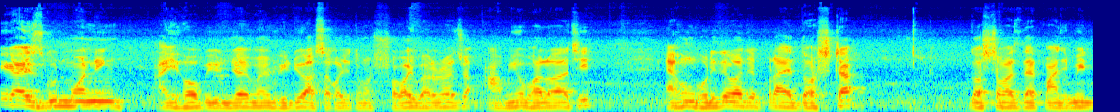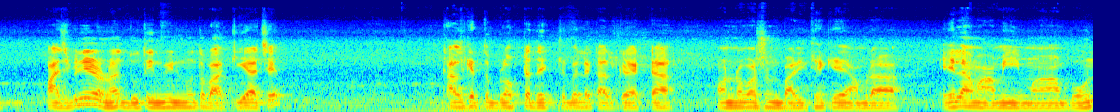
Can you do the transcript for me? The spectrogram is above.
Guys good morning I hope you enjoy my video আশা করি তোমার সবাই ভালো রয়েছে আমিও ভালো আছি। এখন ঘড়িতে বাজে প্রায় দশটা। দশটা বাজতে আর পাঁচ মিনিট, পাঁচ মিনিটও নয় দু তিন মিনিট মতো বাকি আছে। কালকে তো ব্লগটা দেখতে পেলে কালকের একটা অন্নপ্রাশন বাড়ি থেকে আমরা এলাম, আমি, মা, বোন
